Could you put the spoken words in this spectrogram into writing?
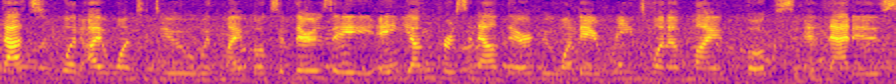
that's what I want to do with my books. If there's a, a young person out there who one day reads one of my books and that is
